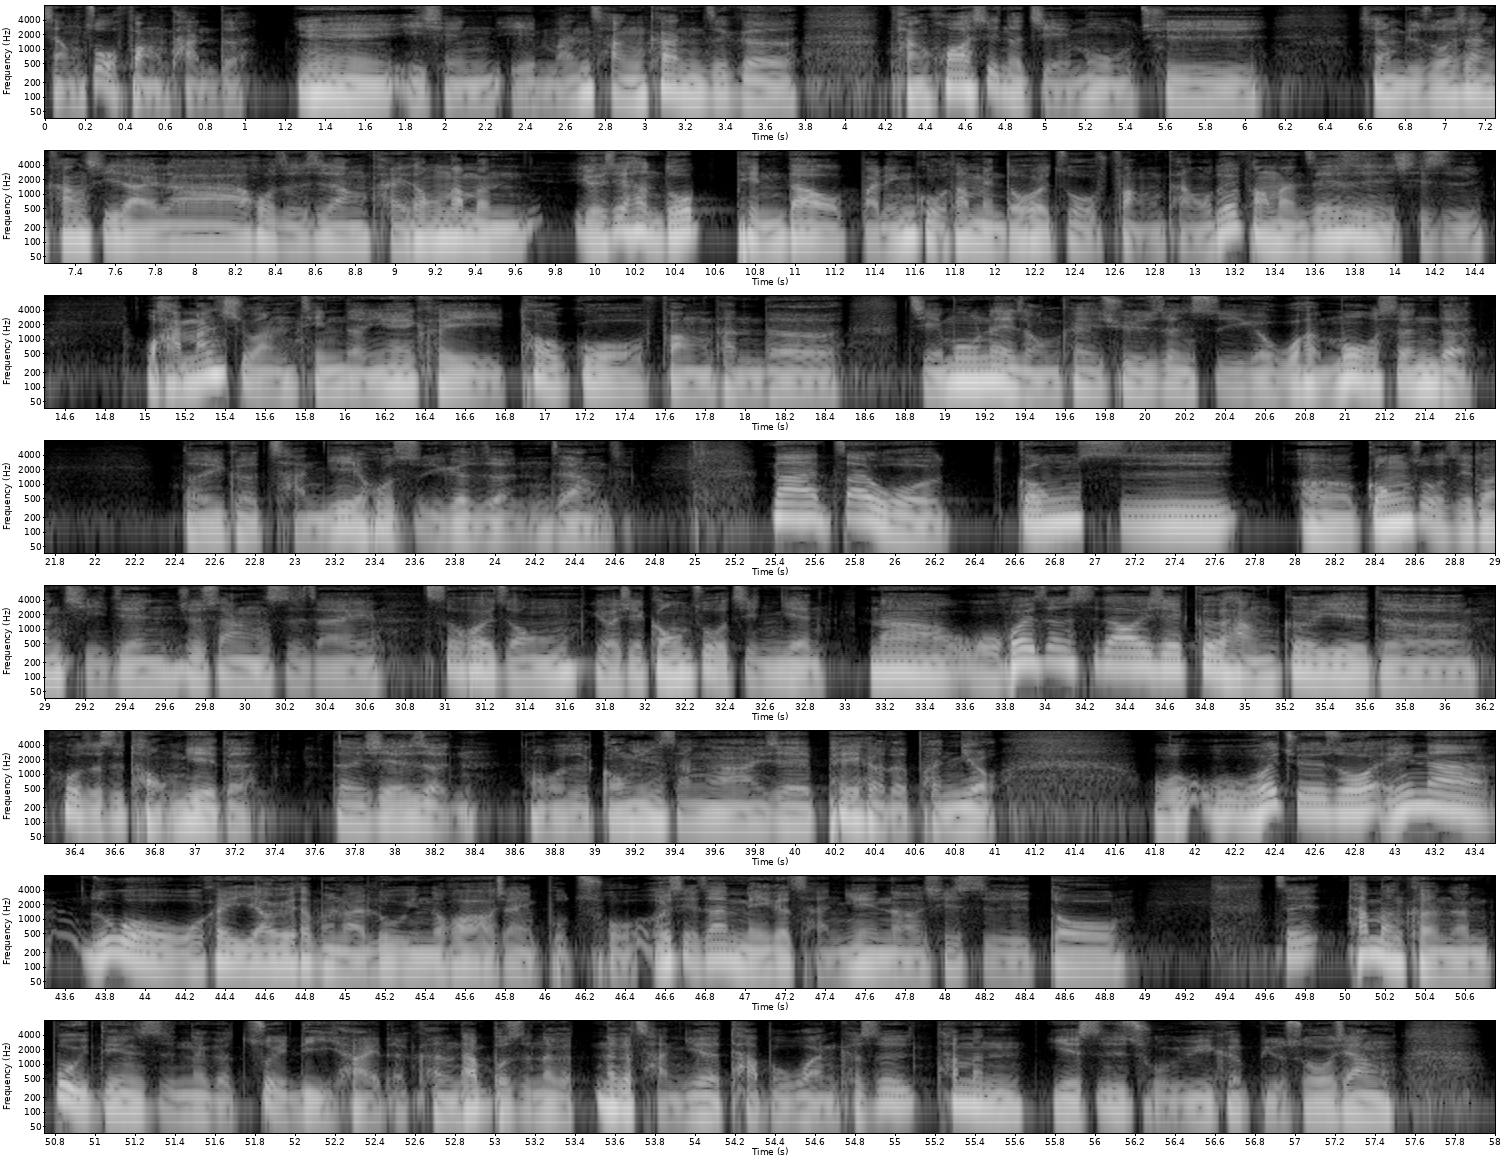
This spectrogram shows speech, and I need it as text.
想做访谈的，因为以前也蛮常看这个谈话性的节目，其实像比如说像康熙来啦，或者是像台通他们有一些很多频道，百灵果他们都会做访谈。我对访谈这件事情其实我还蛮喜欢听的，因为可以透过访谈的节目内容，可以去认识一个我很陌生的的一个产业或者是一个人这样子。那在我公司。呃，工作这段期间，就像是在社会中有一些工作经验，那我会认识到一些各行各业的，或者是同业的的一些人，或者供应商啊，一些配合的朋友，我我我会觉得说，诶，那如果我可以邀约他们来录音的话，好像也不错。而且在每个产业呢，其实都。这他们可能不一定是那个最厉害的，可能他不是那个那个产业的 top one，可是他们也是处于一个，比如说像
